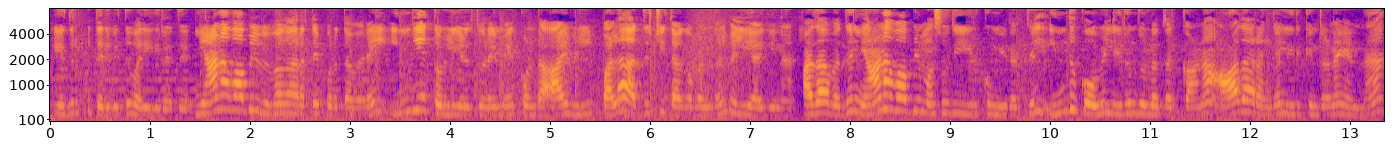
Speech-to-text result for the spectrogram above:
எதிர்ப்பு தெரிவித்து வருகிறது. ஞானவாபி விவகாரத்தை பொறுத்தவரை இந்திய தொல்லியல் துறை மேற்கொண்ட ஆய்வில் பல அதிர்ச்சி தகவல்கள் வெளியாகின. அதாவது ஞானவாபி மசூதி இருக்கும் இடத்தில் இந்து கோவில் இருந்துள்ளதற்கான ஆதாரங்கள் இருக்கின்றன என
